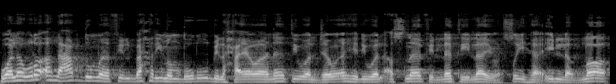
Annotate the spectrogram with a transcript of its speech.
ولو رأى العبد ما في البحر من ضروب الحيوانات والجواهر والأصناف التي لا يحصيها إلا الله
